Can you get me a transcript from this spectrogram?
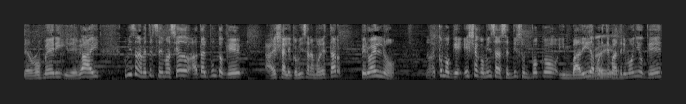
Rosemary y de Guy. Comienzan a meterse demasiado a tal punto que a ella le comienzan a molestar, pero a él no. ¿no? Es como que ella comienza a sentirse un poco invadida, por este matrimonio que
